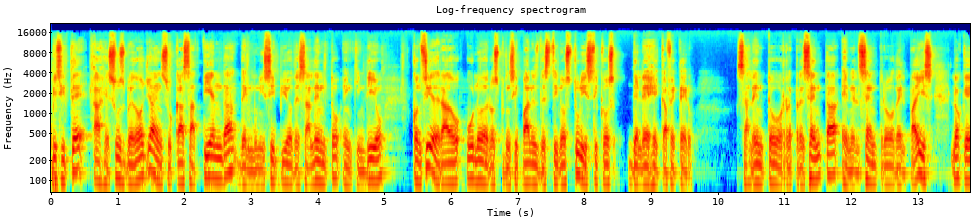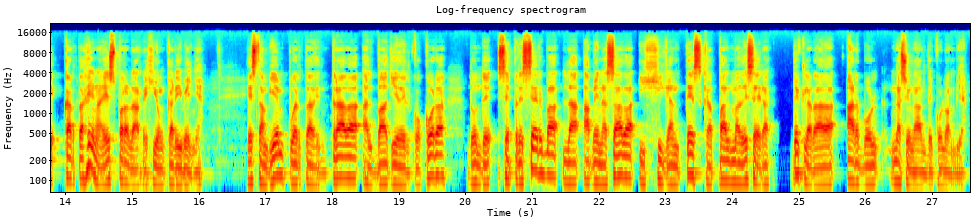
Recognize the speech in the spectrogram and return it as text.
Visité a Jesús Bedoya en su casa tienda del municipio de Salento, en Quindío, considerado uno de los principales destinos turísticos del eje cafetero. Salento representa en el centro del país lo que Cartagena es para la región caribeña. Es también puerta de entrada al Valle del Cocora, donde se preserva la amenazada y gigantesca palma de cera declarada Árbol Nacional de Colombia.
